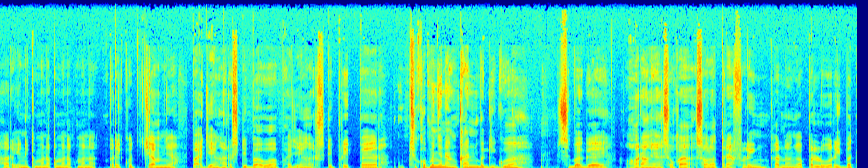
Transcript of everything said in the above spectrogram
Hari ini ke mana ke mana ke mana berikut jamnya. Apa aja yang harus dibawa apa aja yang harus di prepare. Cukup menyenangkan bagi gue sebagai orang yang suka solo traveling karena nggak perlu ribet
